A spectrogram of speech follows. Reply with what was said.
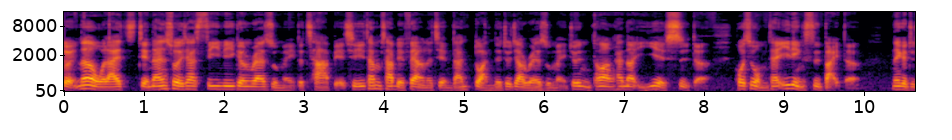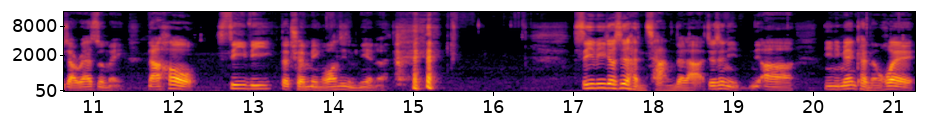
对，那我来简单说一下 CV 跟 resume 的差别。其实它们差别非常的简单，短的就叫 resume，就是你通常看到一页式的，或是我们在一零四百的那个就叫 resume。然后 CV 的全名我忘记怎么念了，CV 就是很长的啦，就是你你啊，你里面可能会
